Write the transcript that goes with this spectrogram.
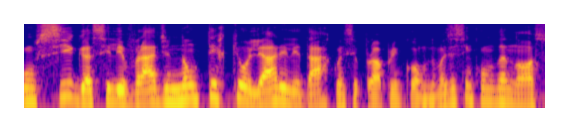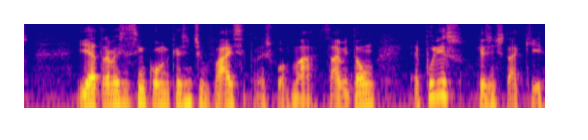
consiga se livrar de não ter que olhar e lidar com esse próprio incômodo. Mas esse incômodo é nosso. E é através desse incômodo que a gente vai se transformar, sabe? Então, é por isso que a gente está aqui.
